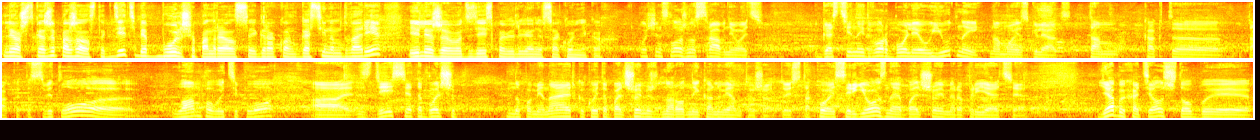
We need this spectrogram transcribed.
Леш, скажи, пожалуйста, где тебе больше понравился игрокон, в гостином дворе или же вот здесь, в павильоне в Сокольниках? Очень сложно сравнивать. Гостиный двор более уютный, на мой взгляд. Там как-то так, это светло, лампово, тепло. А здесь это больше напоминает какой-то большой международный конвент уже. То есть такое серьезное, большое мероприятие. Я бы хотел, чтобы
